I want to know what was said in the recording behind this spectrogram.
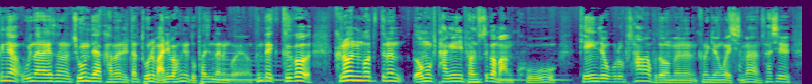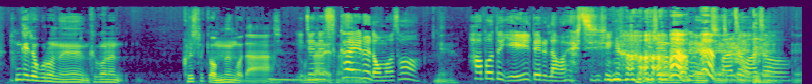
그냥 우리나라에서는 좋은 대학 가면 일단 돈을 많이 벌 확률이 높아진다는 거예요. 근데 음. 그거 그런 것들은 너무 당연히 변수가 많고 음. 개인적으로 상황을 보다 보면은 그런 경우가 있지만 사실 통계적으로는 그거는 그럴 수밖에 없는 거다. 이제는 우리나라에서는. 스카이를 넘어서 예. 하버드 예일대를 나와야지. 그렇죠. 예, 예, 맞아, 예, 맞아. 예, 예.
